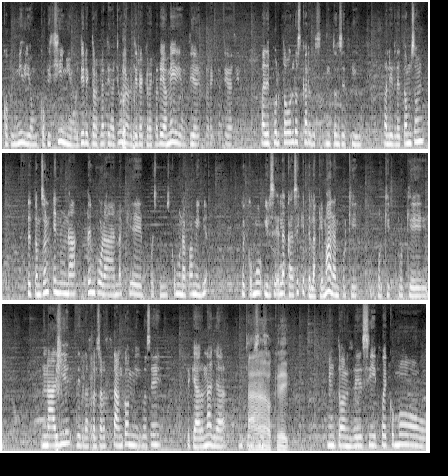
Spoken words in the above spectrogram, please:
copy medium, copy senior, directora creativa junior, directora creativa medium, directora creativa pasé por todos los cargos. Entonces, sí, salir de Thompson de Thompson en una temporada en la que pues fuimos como una familia, fue como irse de la casa y que te la quemaran, porque, porque, porque nadie de las personas que estaban conmigo se, se quedaron allá. Entonces, ah, ok. Entonces sí, fue como,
